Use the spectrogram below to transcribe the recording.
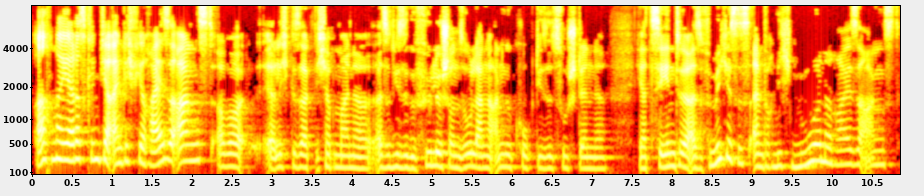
ach naja, das klingt ja eigentlich wie Reiseangst, aber ehrlich gesagt, ich habe meine, also diese Gefühle schon so lange angeguckt, diese Zustände, Jahrzehnte. Also für mich ist es einfach nicht nur eine Reiseangst,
